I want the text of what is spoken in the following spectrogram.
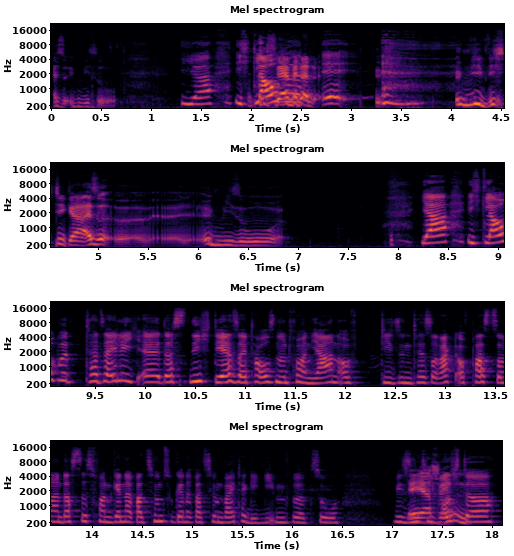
Also irgendwie so. Ja, ich glaube. Das wäre mir dann äh, irgendwie wichtiger. Also äh, irgendwie so. Ja, ich glaube tatsächlich, äh, dass nicht der seit tausenden von Jahren auf diesen Tesserakt aufpasst, sondern dass das von Generation zu Generation weitergegeben wird. So, wir sind ja, ja, die Wächter.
